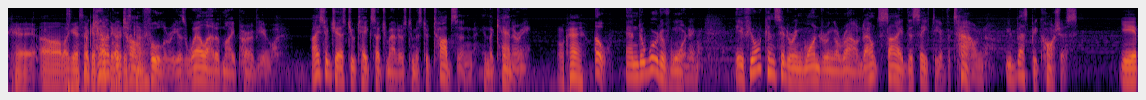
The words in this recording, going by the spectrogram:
Okay, um, I guess I get Mechanical of this guy. tomfoolery is well out of my purview. I suggest you take such matters to Mr. Tobson in the cannery. Okay. Oh, and a word of warning. If you're considering wandering around outside the safety of the town, you'd best be cautious. Yep.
